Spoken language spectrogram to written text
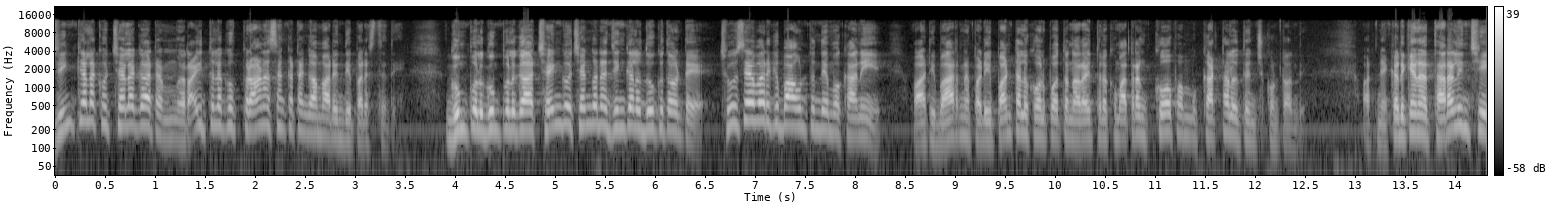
జింకలకు చెలగాటం రైతులకు ప్రాణ సంకటంగా మారింది పరిస్థితి. గుంపులు గుంపులుగా చెంగు చెంగున జింకలు దూకుతుంటే చూసేవారికి బాగుంటుందేమో కానీ వాటి బారిన పడి పంటలు కోల్పోతున్న రైతులకు మాత్రం కోపం కట్టలు తెంచుకుంటోంది. వాటిని ఎక్కడికైనా తరలించి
